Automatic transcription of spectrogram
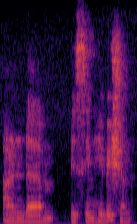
and um, disinhibition.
